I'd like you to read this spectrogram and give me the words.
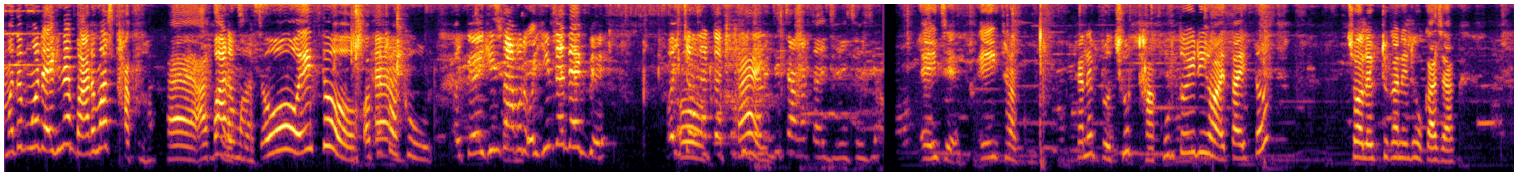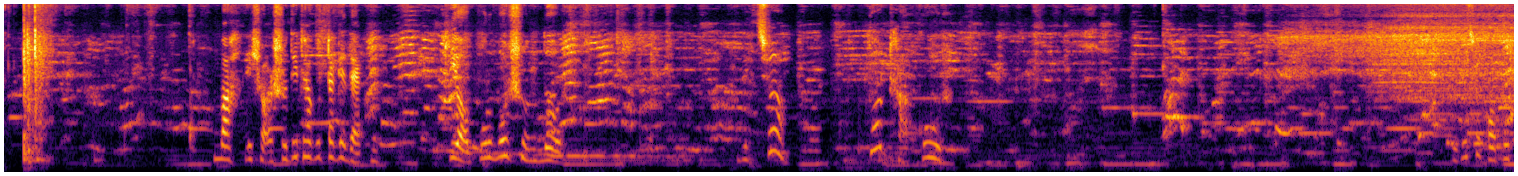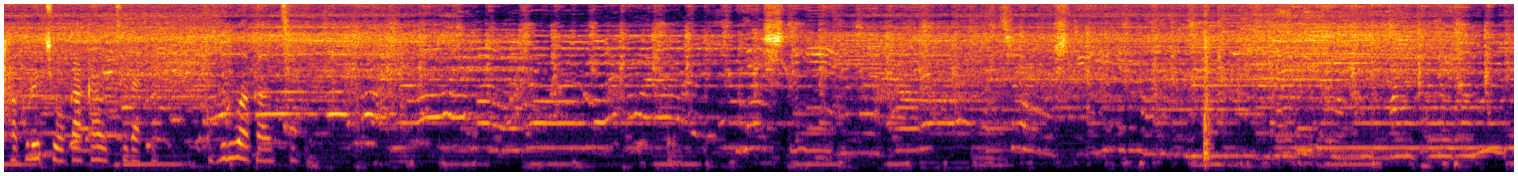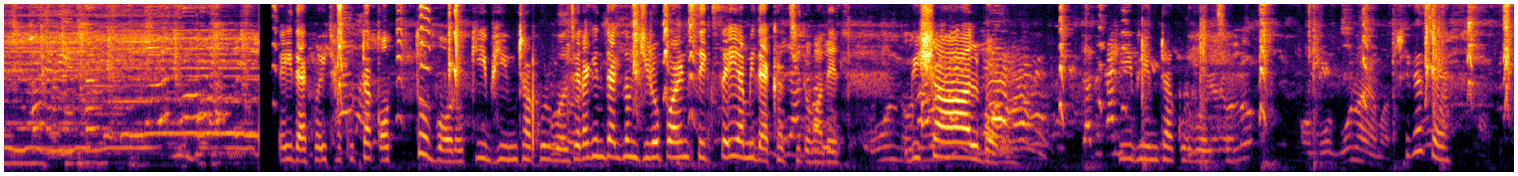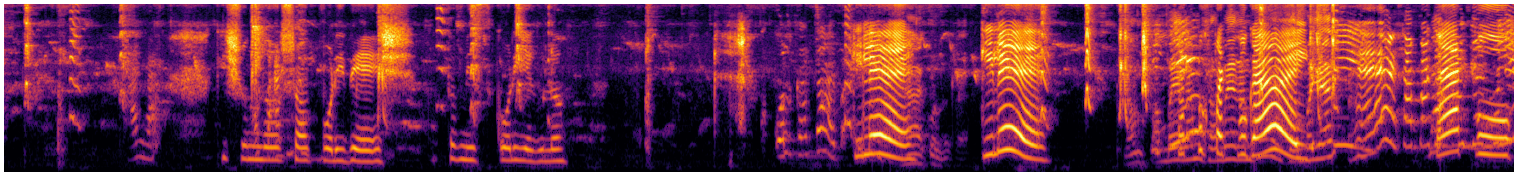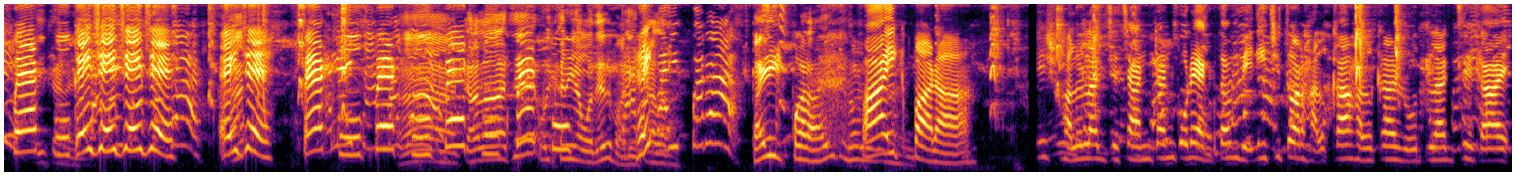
আমাদের মোট এইখানে বারো মাস ঠাকুর হয়। হ্যাঁ আচ্ছা, বারো আচ্ছা, মাস। আচ্ছা। ও এই তো কত হ্যাঁ। ঠাকুর। ওই তো এইখানটা আবার ওইখানটা দেখবে। এই যে এই ঠাকুর। এখানে প্রচুর ঠাকুর তৈরি হয় তাই তো? চলো একটুখানি ঢোকা যাক। বাহ এই সরস্বতী ঠাকুরটাকে দেখো। কি অপূর্ব সুন্দর। দেখছ? তো ঠাকুর। দেখেছ কত ঠাকুরের চোখ আঁকা হচ্ছে দেখো। গুরু আঁকা হচ্ছে। এই দেখো এই ঠাকুরটা কত বড় কি ভীম ঠাকুর বলছে। এটা কিন্তু একদম জিরো পয়েন্ট সিক্সেই আমি দেখাচ্ছি তোমাদের। বিশাল বড়। কি ভীম ঠাকুর বলছে। ঠিক আছে? কি সুন্দর সব পরিবেশ। তো মিস করি এগুলো। কিলে কিলে প্যাকপুক প্যাকপুক এই প্যাকপুক প্যাকপুক এই যে এই যে এই যে এই যে প্যাকপুক প্যাকপুক প্যাকপুক আমাদের বাড়ি পাইক পাড়া। পাইক পাড়া বেশ ভালো লাগছে। চান টান করে একদম বেরিয়েছি তো আর হালকা হালকা রোদ লাগছে গায়ে।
